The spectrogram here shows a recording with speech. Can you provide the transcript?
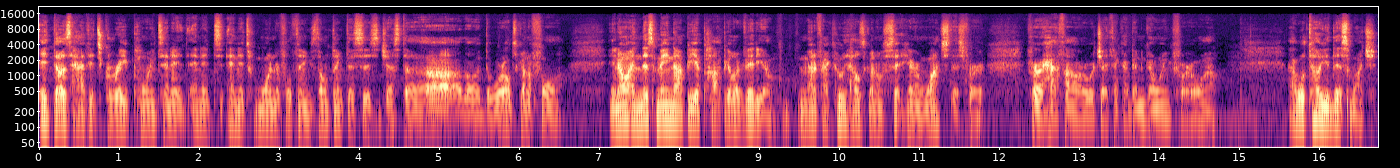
it does have its great points and it and it's and it's wonderful things. Don't think this is just a oh the, the world's gonna fall, you know. And this may not be a popular video. Matter of fact, who the hell's gonna sit here and watch this for for a half hour, which I think I've been going for a while. I will tell you this much,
